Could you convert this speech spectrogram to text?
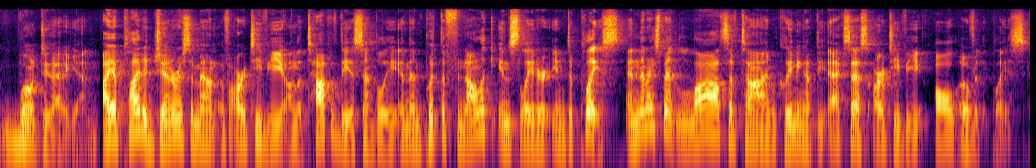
won't do that again. I applied a generous amount of RTV on the top of the assembly and then put the phenolic insulator into place, and then I spent lots of time cleaning up the excess RTV all over the place.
